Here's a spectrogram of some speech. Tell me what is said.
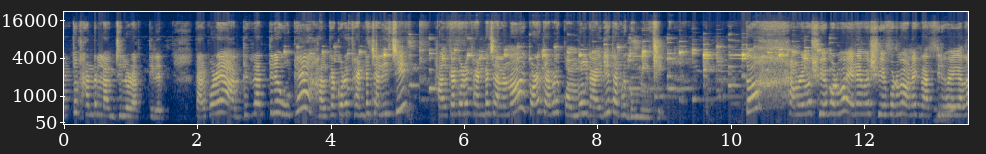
এত ঠান্ডা লাগছিল রাত্রিরে। তারপরে অর্ধেক রাত্রিরে উঠে হালকা করে ফ্যানটা চালিয়েছি, হালকা করে ফ্যানটা চালানোর পরে তারপরে কম্বল গায়ে দিয়ে তারপরে ঘুমিয়েছি। তো, আমরা এবার শুয়ে পড়ব, এরা এবার শুয়ে পড়বে, অনেক রাত্রির হয়ে গেল।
